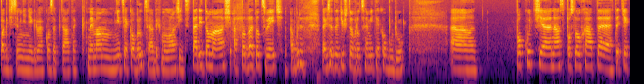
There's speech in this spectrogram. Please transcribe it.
pak, když se mě někdo jako zeptá, tak nemám nic jako v ruce, abych mu mohla říct, tady to máš a tohle to cvič. A bude. Takže teď už to v ruce mít jako budu. A pokud nás posloucháte, teď je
